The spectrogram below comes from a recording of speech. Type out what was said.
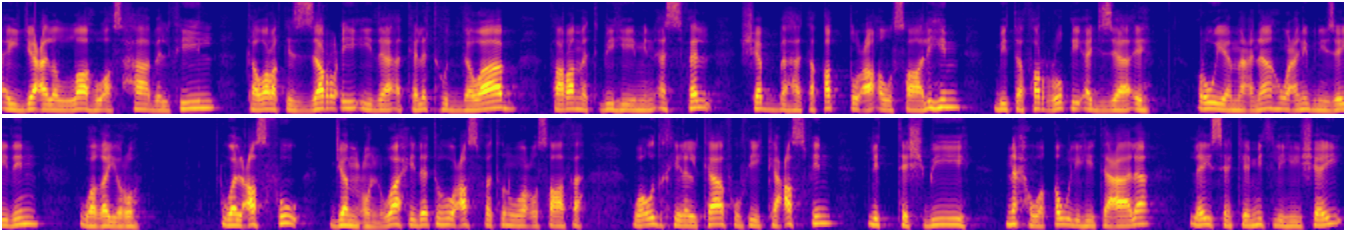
أي جعل الله أصحاب الفيل كورق الزرع إذا أكلته الدواب فرمت به من أسفل شبه تقطع أوصالهم بتفرق أجزائه روي معناه عن ابن زيد وغيره. والعصف جمع واحدته عصفة وعصافة وأدخل الكاف في كعصف للتشبيه نحو قوله تعالى ليس كمثله شيء.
